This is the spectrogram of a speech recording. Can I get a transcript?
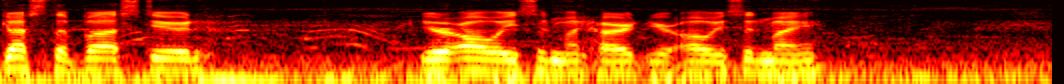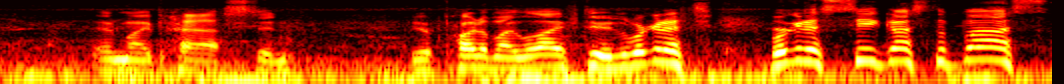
Gus the bus, dude, you're always in my heart. You're always in my in my past, and you're part of my life, dude. We're gonna we're gonna see Gus the bus.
